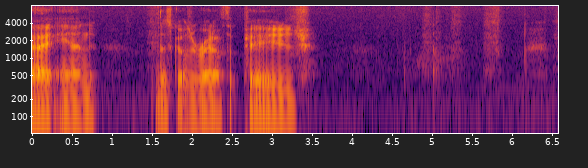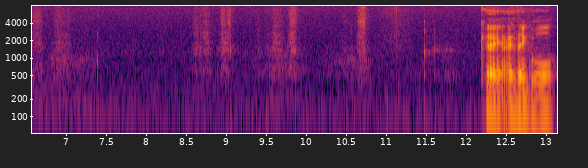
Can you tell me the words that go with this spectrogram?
Okay, and this goes right off the page. Okay, I think we'll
